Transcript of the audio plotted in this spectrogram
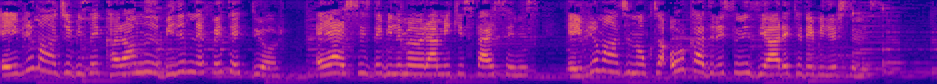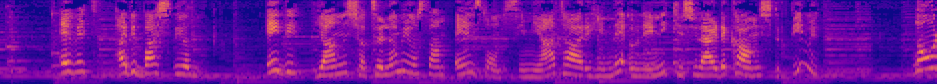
Evrim Ağacı bize karanlığı bilimle fethet diyor. Eğer siz de bilimi öğrenmek isterseniz evrimağacı.org adresini ziyaret edebilirsiniz. Evet, hadi başlayalım. Edi, yanlış hatırlamıyorsam en son simya tarihinde önemli kişilerde kalmıştık değil mi? Doğru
